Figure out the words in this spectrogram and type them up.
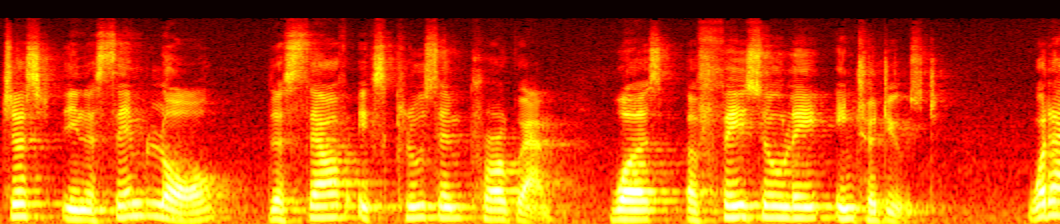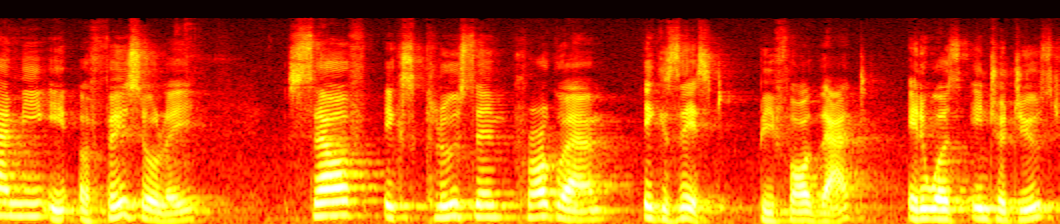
just in the same law, the self-exclusion program was officially introduced. What I mean in officially, self-exclusion program exists before that. It was introduced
